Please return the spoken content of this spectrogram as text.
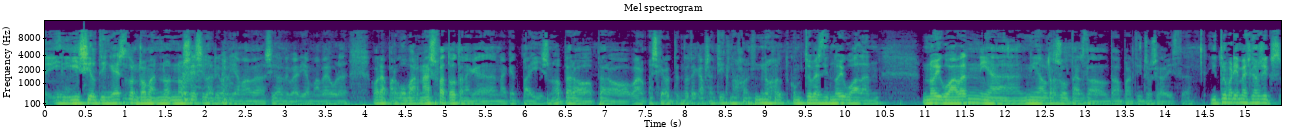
I, I si el tingués, doncs home, no, no sé si l'arribaríem a, si l'arribaríem a veure. Ara, per governar es fa tot en aquest, en aquest país, no? Però, però bueno, és que no, no té cap sentit, no, no, com tu has dit, no igualen no igualen ni, a, ni als resultats del, del Partit Socialista. jo trobaria més lògics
